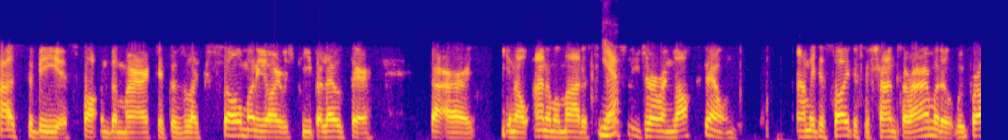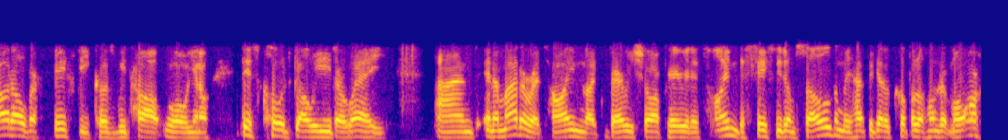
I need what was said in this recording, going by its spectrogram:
has to be a spot in the market. There's like so many Irish people out there that are, you know, animal mad, especially during lockdown. And we decided to chance our arm with it. We brought over 50 because we thought, well, you know, this could go either way. And in a matter of time, like very short period of time, the 50 of them sold, and we had to get a couple of hundred more.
